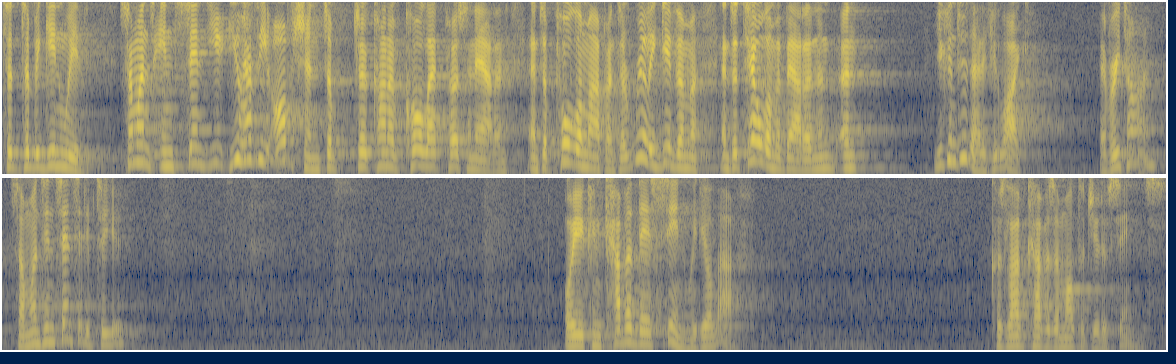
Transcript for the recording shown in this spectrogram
to, to begin with. Someone's incent, you, you have the option to, to kind of call that person out and, and to pull them up and to really give them a, and to tell them about it. And, and you can do that if you like. Every time someone's insensitive to you. Or you can cover their sin with your love because love covers a multitude of sins.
